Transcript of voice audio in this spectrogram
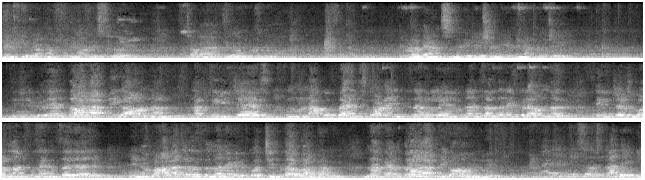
నేను ఈ బ్రహ్మ కుమారీస్లో చాలా హ్యాపీగా ఉన్నాను. ఇక్కడ డ్యాన్స్ మెడిటేషన్ ఇవన్నీ నాకు నచ్చాయి నేను ఇక్కడ ఎంతో హ్యాపీగా ఉన్నాను. నాకు టీచర్స్ నాకు ఫ్రెండ్స్ కూడా ఇంటి దగ్గర లేని ఫ్రెండ్స్ అందరూ ఇక్కడే ఉన్నారు. టీచర్స్ కూడా నాకు ఫ్రెండ్స్ అయ్యారు. నేను బాగా చదువుతున్నాను ఇక్కడికి వచ్చిన తర్వాత. నాకు ఎంతో హ్యాపీగా ఉంది. బేబీ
